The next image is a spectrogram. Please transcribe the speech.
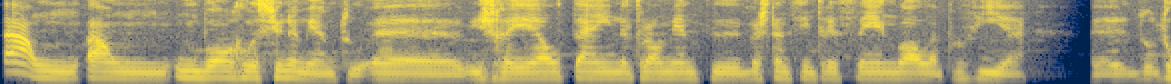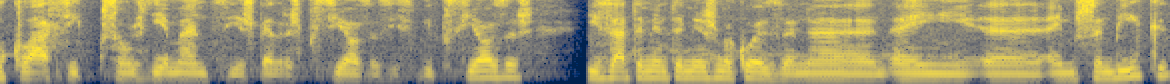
Há um, há um, um bom relacionamento. Uh, Israel tem naturalmente bastantes interesses em Angola por via uh, do, do, clássico, que são os diamantes e as pedras preciosas e semi-preciosas. Exatamente a mesma coisa na, em, uh, em Moçambique.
